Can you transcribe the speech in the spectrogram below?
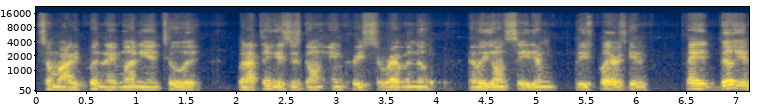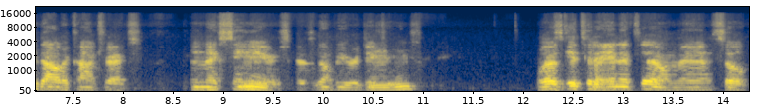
somebody putting their money into it. But I think it's just going to increase the revenue, and we're going to see them these players getting paid billion dollar contracts in the next ten Mm. years. It's going to be ridiculous. Well, let's get to the Right. NFL, man. So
